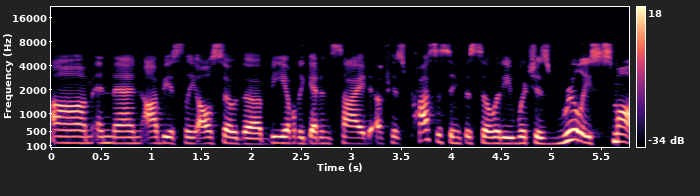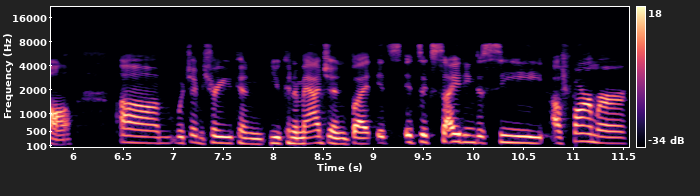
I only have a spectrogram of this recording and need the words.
um, and then obviously also the be able to get inside of his processing facility, which is really small. Um, which I'm sure you can you can imagine, but it's it's exciting to see a farmer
